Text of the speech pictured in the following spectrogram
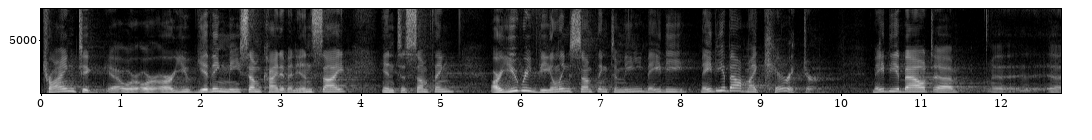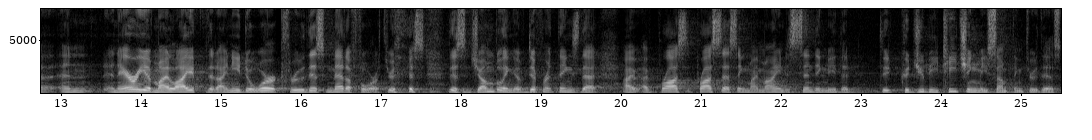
trying to, uh, or, or are you giving me some kind of an insight into something? Are you revealing something to me, maybe, maybe about my character, maybe about uh, uh, uh, an, an area of my life that I need to work through this metaphor, through this, this jumbling of different things that I, am process, processing my mind is sending me that could you be teaching me something through this?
